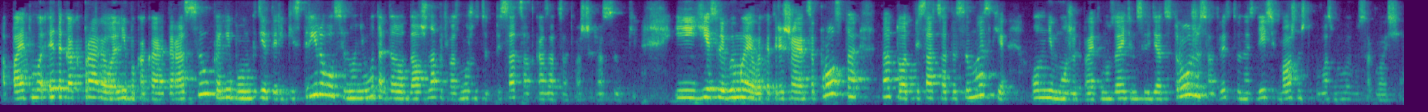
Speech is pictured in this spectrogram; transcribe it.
А Поэтому это, как правило, либо какая-то рассылка, либо он где-то регистрировался, но у него тогда должна быть возможность отписаться, отказаться от вашей рассылки. И если в имейлах это решается просто, да, то отписаться от смс он не может, поэтому за этим следят строже, соответственно, здесь важно, чтобы у вас было его согласие.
